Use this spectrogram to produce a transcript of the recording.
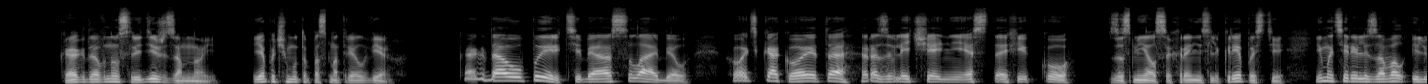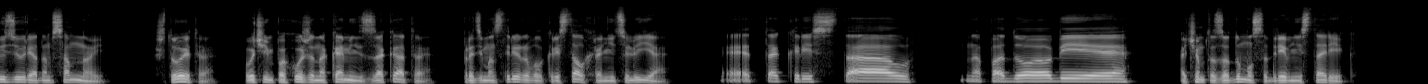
«Как давно следишь за мной?» Я почему-то посмотрел вверх. «Когда упырь тебя ослабил, хоть какое-то развлечение старику», засмеялся хранитель крепости и материализовал иллюзию рядом со мной. «Что это? Очень похоже на камень с заката», продемонстрировал кристалл хранителю я. «Это кристалл наподобие...» О чем-то задумался древний старик.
